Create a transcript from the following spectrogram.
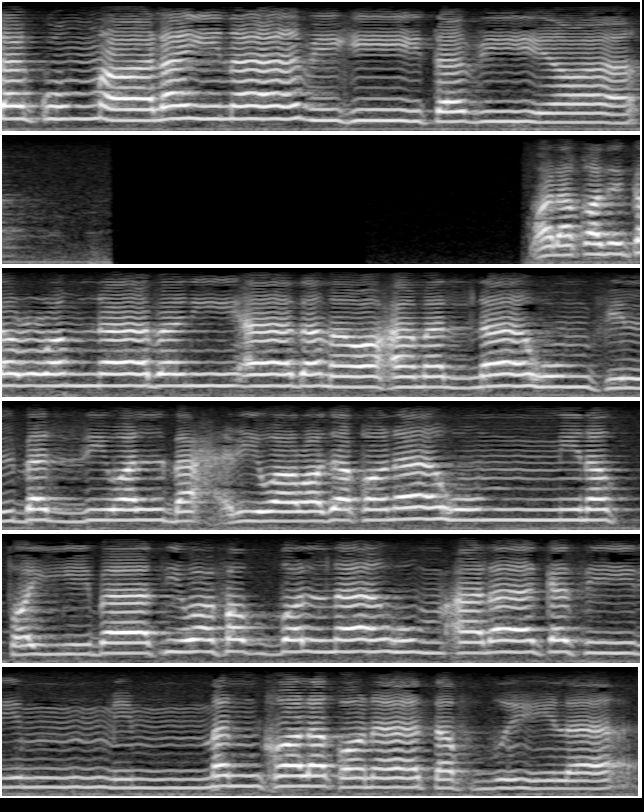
لَكُمْ عَلَيْنَا بِهِ تَبِيعًا. وَلَقَدْ كَرَّمْنَا بَنِي آدَمَ وَحَمَلْنَاهُمْ فِي الْبَرِّ وَالْبَحْرِ وَرَزَقْنَاهُمْ مِنَ الطَّيِّبَاتِ وَفَضَّلْنَاهُمْ عَلَى كَثِيرٍ مِّمَّنْ خَلَقْنَا تَفْضِيلًا.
